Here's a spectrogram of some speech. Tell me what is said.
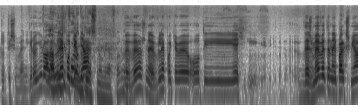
του τι συμβαίνει γύρω-γύρω, Καλά, αλλά βλέπω λογικό και να το πει η μια... αστυνομία αυτό, ναι. Βεβαίως, ναι, βλέπω και ότι έχει, δεσμεύεται να υπάρξει μια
